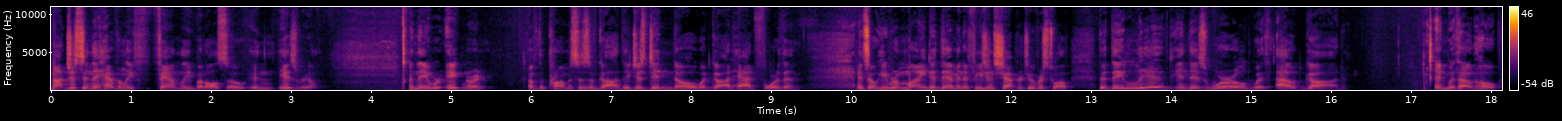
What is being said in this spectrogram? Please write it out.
not just in the heavenly family, but also in Israel. And they were ignorant of the promises of God. They just didn't know what God had for them. And so he reminded them in Ephesians chapter 2 verse 12 that they lived in this world without God and without hope.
